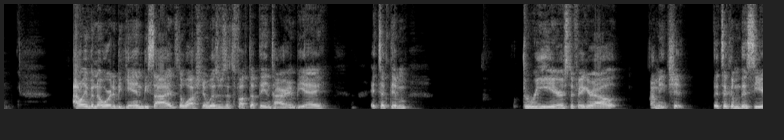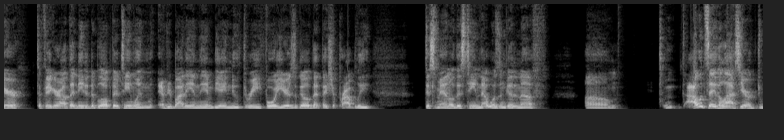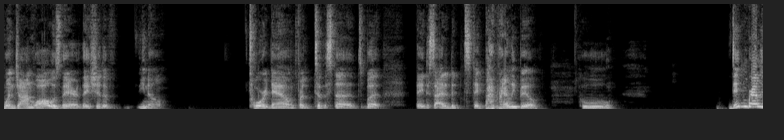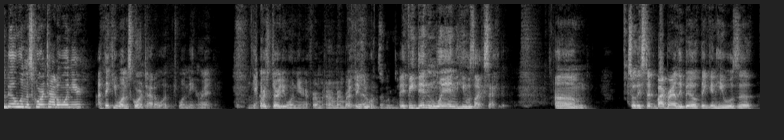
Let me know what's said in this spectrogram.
I don't even know where to begin. Besides, the Washington Wizards that's fucked up the entire NBA. It took them three years to figure out. I mean, shit. It took them this year to figure out they needed to blow up their team when everybody in the NBA knew three, four years ago that they should probably dismantle this team that wasn't good enough. Um, I would say the last year when John Wall was there, they should have, you know, tore it down for to the studs, but they decided to stick by Bradley Beal, who didn't Bradley Beal win the scoring title one year? I think he won the scoring title one one year, right? He averaged thirty one year, if I remember. I think he won. 31. If he didn't win, he was like second. Um, so they stuck by Bradley Beal, thinking he was a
